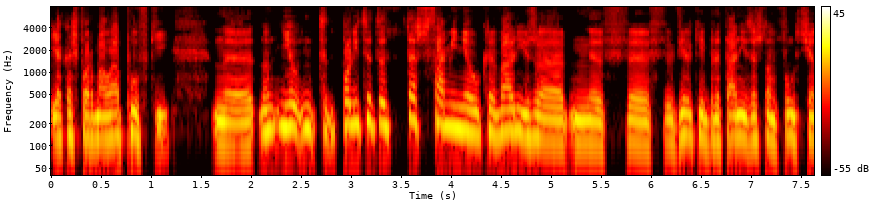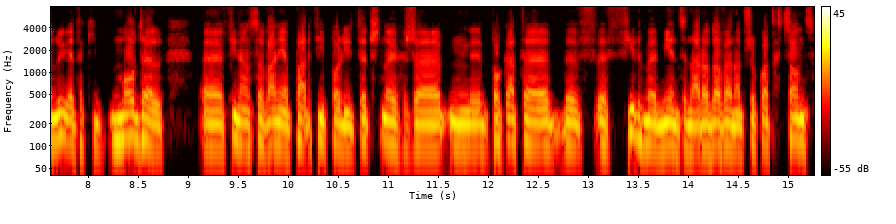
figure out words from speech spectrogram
jakaś forma łapówki. E, no, nie, politycy też sami nie ukrywali, że mm, w, w Wielkiej Brytanii zresztą funkcjonuje taki model finansowania partii politycznych, że mm, bogate firmy międzynarodowe, na przykład chcąc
